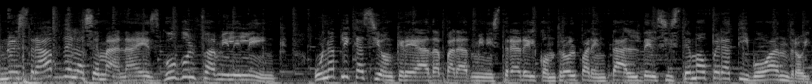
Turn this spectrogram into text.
Nuestra app de la semana es Google Family Link, una aplicación creada para administrar el control parental del sistema operativo Android.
